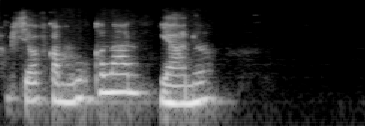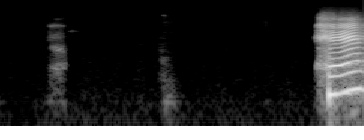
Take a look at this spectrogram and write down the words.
Habe ich die Aufgaben hochgeladen? Ja, ne? Hä?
